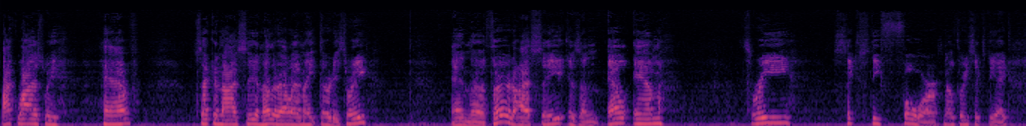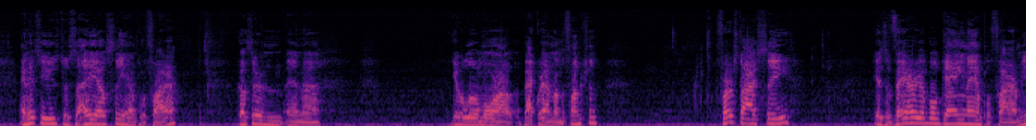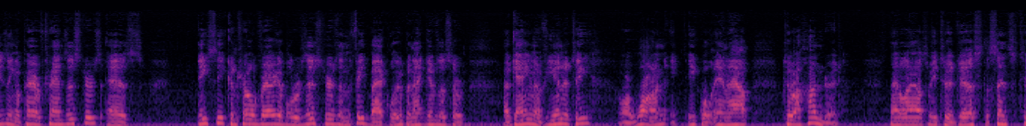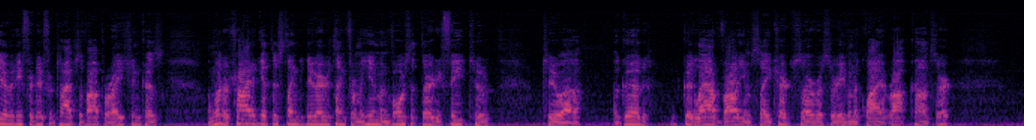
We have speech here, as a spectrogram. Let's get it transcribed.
Likewise, we have second IC, another LM833, and the third IC is an LM364, no 368, and it's used as the ALC amplifier. Go through and, and uh, give a little more uh, background on the function. First IC is a variable gain amplifier. I'm using a pair of transistors as DC controlled variable resistors in the feedback loop and that gives us a, a gain of unity or 1 equal in out to 100. That allows me to adjust the sensitivity for different types of operation because I'm going to try to get this thing to do everything from a human voice at 30 feet to to uh, a good good loud volume, say church service or even a quiet rock concert.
